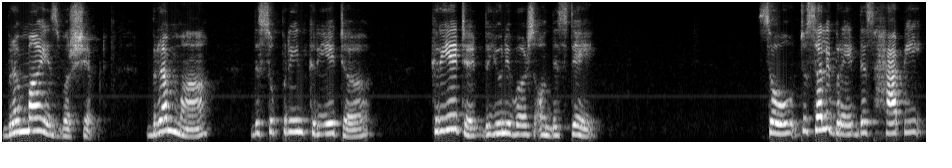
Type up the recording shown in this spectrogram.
Brahma is worshipped. Brahma, the supreme creator, created the universe on this day. So, to celebrate this happy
